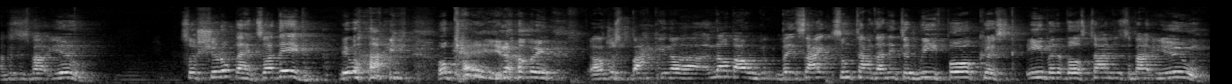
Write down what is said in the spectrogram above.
Because it's about you. So shut up then, so I did. It was like, okay, you know what I mean? I'll just back, you know, not about, but it's like sometimes I need to refocus, even at those times it's about you.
